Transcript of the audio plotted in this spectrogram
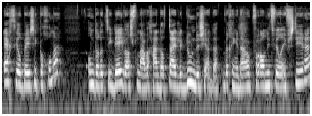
echt heel basic begonnen. Omdat het idee was van nou, we gaan dat tijdelijk doen. Dus ja, we gingen daar ook vooral niet veel investeren.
